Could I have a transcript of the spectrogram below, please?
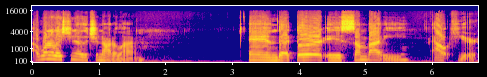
I want to let you know that you're not alone. And that there is somebody out here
